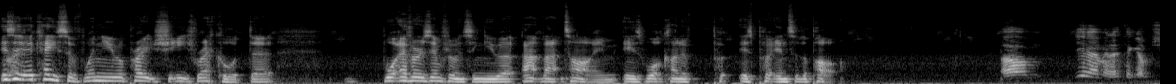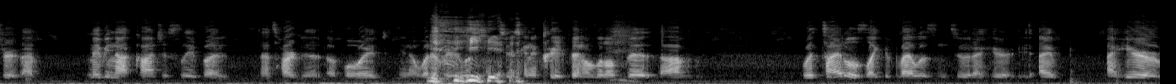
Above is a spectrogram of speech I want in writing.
is it a case of when you approach each record that whatever is influencing you at, at that time is what kind of put, is put into the pot? Um, yeah, I mean, I think I'm sure, i maybe not consciously, but that's hard to avoid. You know, whatever you're listening to is going to creep in a little bit. Um, with Tidals, like if I listen to it, I hear, I, I hear,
